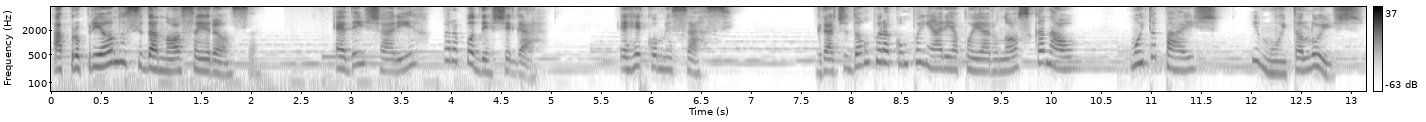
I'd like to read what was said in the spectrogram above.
apropriando-se da nossa herança. É deixar ir para poder chegar. É recomeçar-se. Gratidão por acompanhar e apoiar o nosso canal. Muita paz e muita luz.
